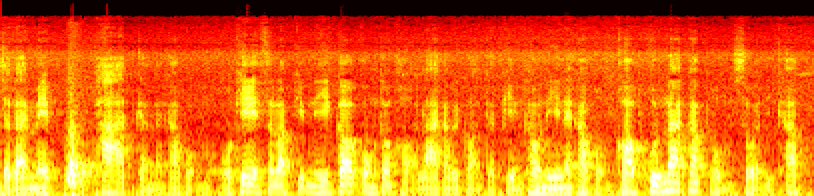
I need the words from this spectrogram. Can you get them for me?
จะได้ไม่พลาดกันนะครับผมโอเคสำหรับคลิปนี้ก็คงต้องขอลากันไปก่อนแต่เพียงเท่านี้นะครับผมขอบคุณมากครับผมสวัสดีครับ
